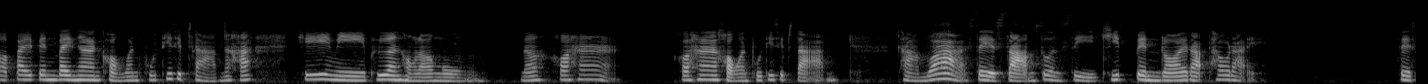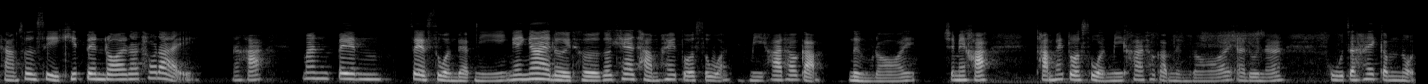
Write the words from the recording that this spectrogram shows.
ต่อไปเป็นใบงานของวันพุธที่ 13 นะคะ ที่มีเพื่อนของเรางงเนาะข้อ 5 ข้อ 5 ของวันพุธที่ 13 ถามว่าเศษ 3 ส่วน 4 คิดเป็นร้อยละเท่าไหร่ เศษ 3 ส่วน 4 คิดเป็นร้อยละเท่าไหร่นะคะ มันเป็นเศษส่วนแบบนี้ง่าย ๆ เลยเธอก็แค่ทำให้ตัวส่วนมีค่าเท่ากับ 100 ใช่ไหมคะทำให้ตัวส่วนมีค่าเท่ากับ 100อะดูนะครูจะให้กำหนด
